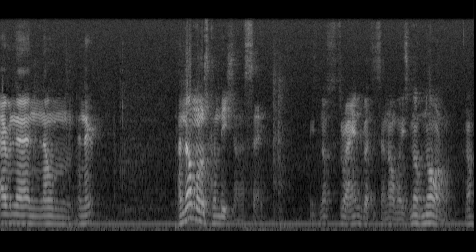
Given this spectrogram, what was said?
have an, an, an anomalous condition, let's say. It's not strange, but it's anomalous. It's not normal. No?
